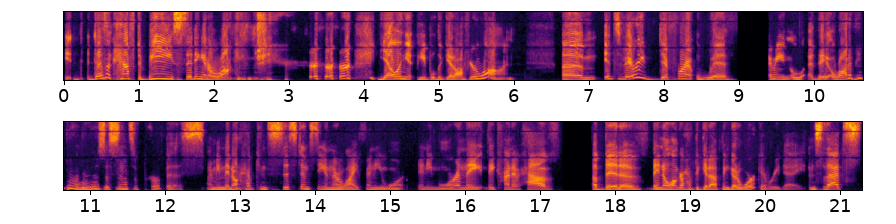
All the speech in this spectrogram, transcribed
it doesn't have to be sitting in a rocking chair yelling at people to get off your lawn. Um, it's very different with I mean, they a lot of people lose a sense of purpose. I mean, they don't have consistency in their life anymore anymore, and they they kind of have a bit of they no longer have to get up and go to work every day, and so that's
